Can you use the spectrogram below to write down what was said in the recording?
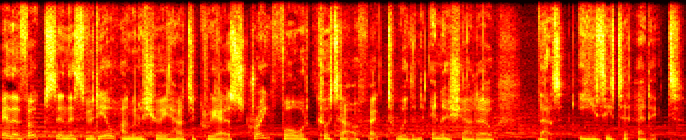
Hey there folks, in this video I'm going to show you how to create a straightforward cutout effect with an inner shadow that's easy to edit.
